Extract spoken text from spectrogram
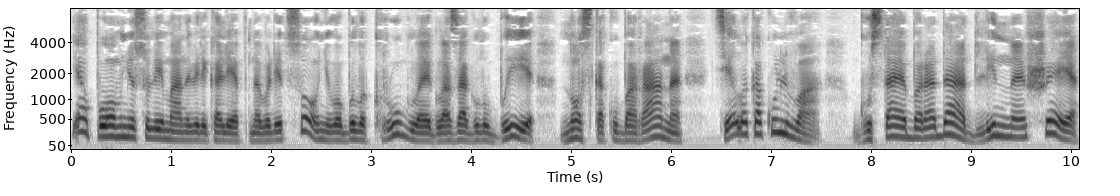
Я помню Сулеймана Великолепного. Лицо у него было круглое, глаза голубые, нос, как у барана, тело, как у льва, густая борода, длинная шея.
